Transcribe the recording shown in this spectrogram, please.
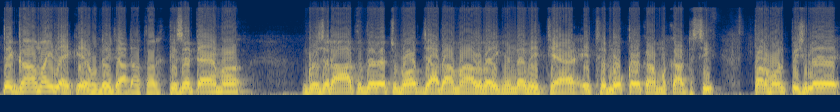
ਤੇ ਗਾਵਾਂ ਹੀ ਲੈ ਕੇ ਆਉਂਦੇ ਜ਼ਿਆਦਾਤਰ। ਕਿਸੇ ਟਾਈਮ ਗੁਜਰਾਤ ਦੇ ਵਿੱਚ ਬਹੁਤ ਜ਼ਿਆਦਾ ਮਾਲ ਬਾਈ ਕਹਿੰਦਾ ਵੇਚਿਆ, ਇੱਥੇ ਲੋਕਲ ਕੰਮ ਘੱਟ ਸੀ, ਪਰ ਹੁਣ ਪਿਛਲੇ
